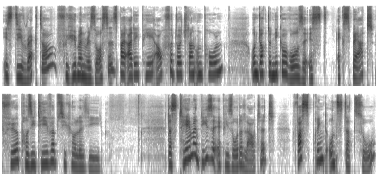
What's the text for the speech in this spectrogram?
ist Director für Human Resources bei ADP, auch für Deutschland und Polen. Und Dr. Nico Rose ist Expert für positive Psychologie. Das Thema dieser Episode lautet was bringt uns dazu,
